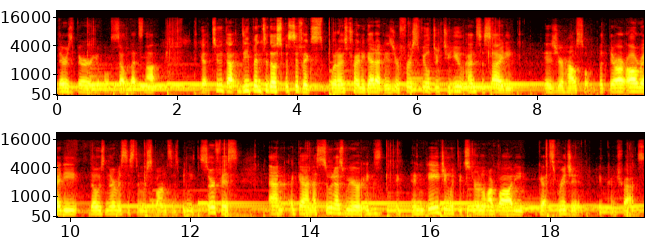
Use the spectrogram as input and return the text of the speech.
there's variables, so let's not get too deep into those specifics, what I was trying to get at is your first filter to you and society is your household. But there are already those nervous system responses beneath the surface. And again, as soon as we're ex- engaging with external, our body gets rigid, it contracts.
